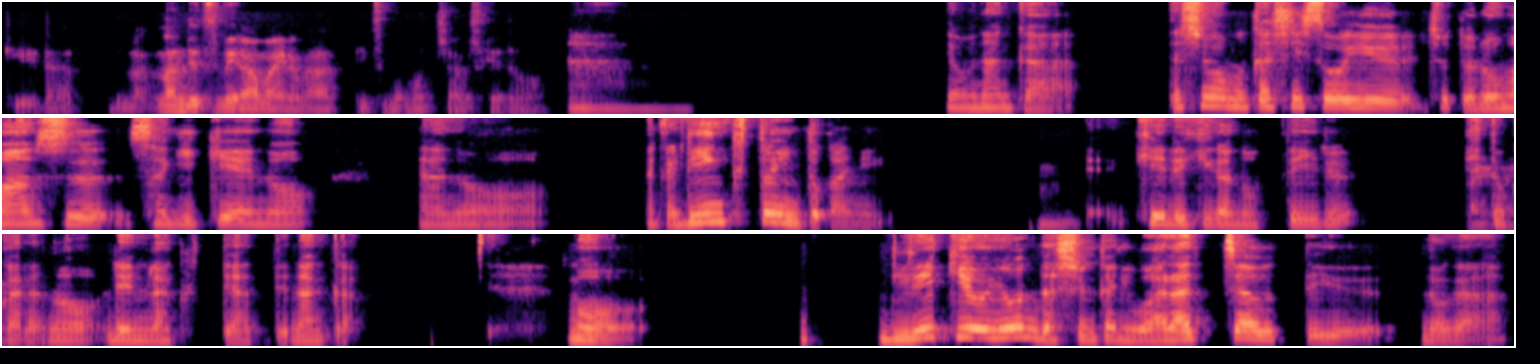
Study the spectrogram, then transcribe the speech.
ていうな、ななんで詰めが甘いのかなっていつも思っちゃうんですけど。でもなんか、私も昔そういうちょっとロマンス詐欺系の、あの、なんかリンクトインとかにうん経歴が載っている人からの連絡ってあって、なんか、もう、履歴を読んだ瞬間に笑っちゃうっていうのが、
